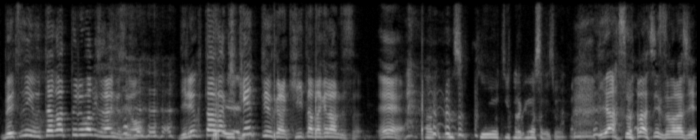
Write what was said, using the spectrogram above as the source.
別に疑ってるわけじゃないんですよ。ディレクターが聞けって言うから聞いただけなんです。えあ信用していただけましたでしょうか？えいや素晴らしい素晴らしい。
